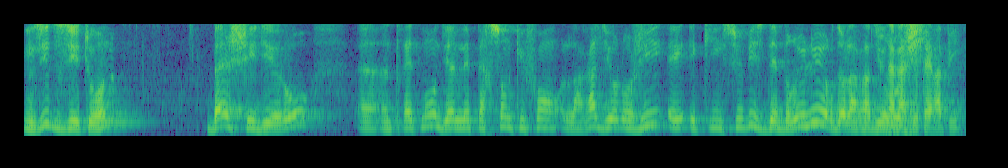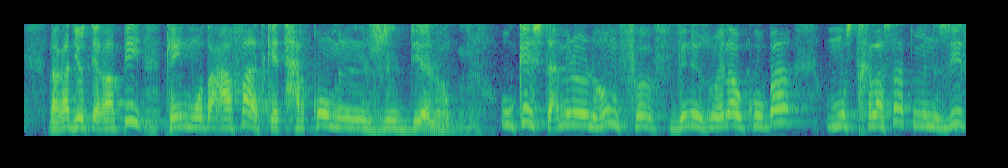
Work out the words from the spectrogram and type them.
من زيت الزيتون باش يديروا un traitement ديال personnes qui font la radiologie et, et qui subissent des brûlures de la radiologie. La radiothérapie. La radiothérapie كاين مضاعفات كيتحرقوا من الجلد ديالهم وكيستعملوا لهم في فنزويلا وكوبا مستخلصات من زيت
